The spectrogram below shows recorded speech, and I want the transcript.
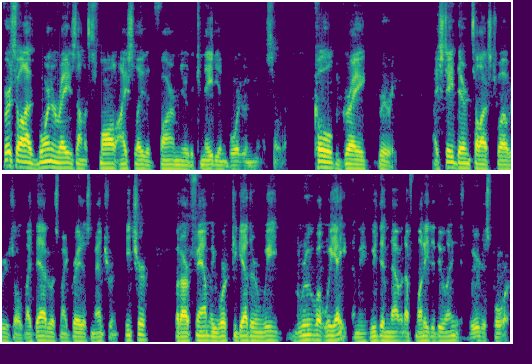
First of all, I was born and raised on a small isolated farm near the Canadian border in Minnesota. Cold, gray, dreary. I stayed there until I was 12 years old. My dad was my greatest mentor and teacher, but our family worked together and we grew what we ate. I mean, we didn't have enough money to do anything. We were just poor.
